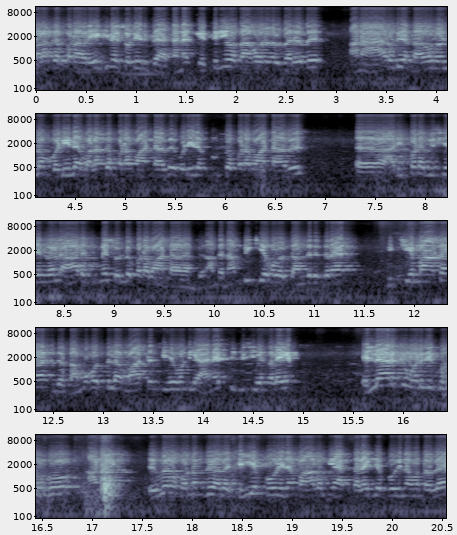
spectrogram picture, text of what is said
வழங்கப்பட அவர் ஏற்கனவே சொல்லியிருக்கார் தனக்கு எத்தனையோ தகவல்கள் வருது ஆனா யாருடைய தகவல்களும் வெளியில வழங்கப்பட மாட்டாது வெளியில கொடுக்கப்பட மாட்டாது. அடிப்படை விஷயங்கள் யாருக்குமே சொல்லப்பட மாட்டாது. அந்த நம்பிக்கையை உங்களுக்கு தந்திருக்கிறேன். நிச்சயமாக இந்த சமூகத்துல மாற்றம் செய்ய வேண்டிய அனைத்து விஷயங்களையும் எல்லாருக்கும் எழுதி கொடுப்போம். ஆனால் எவ்வளவு கொண்டு வந்து அதை செய்ய போயினோம் ஆளுமையா கலைக்க போயினோம்ன்றதை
